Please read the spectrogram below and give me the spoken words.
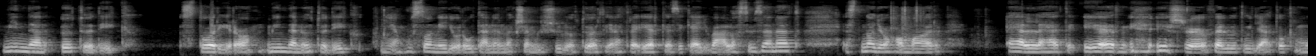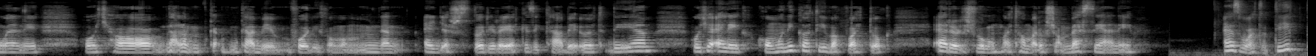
minden ötödik sztorira minden ötödik, ilyen 24 óra után önmegsemmisülő történetre érkezik egy válaszüzenet. Ezt nagyon hamar el lehet érni, és felül tudjátok múlni, hogyha nálam kb. fordítva minden egyes sztorira érkezik kb. 5 DM, hogyha elég kommunikatívak vagytok, erről is fogunk majd hamarosan beszélni. Ez volt a tipp.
